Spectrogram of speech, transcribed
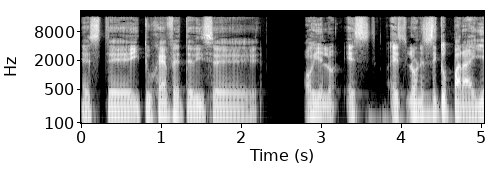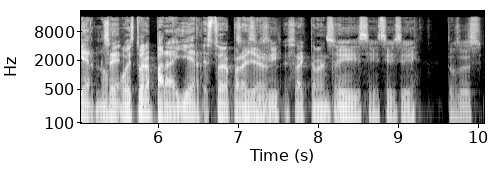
este, y tu jefe te dice, oye, lo, es, es, lo necesito para ayer, ¿no? Sí. O esto era para ayer. Esto era para Sí, ayer. sí. Exactamente. Sí, sí, sí, sí. Entonces,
